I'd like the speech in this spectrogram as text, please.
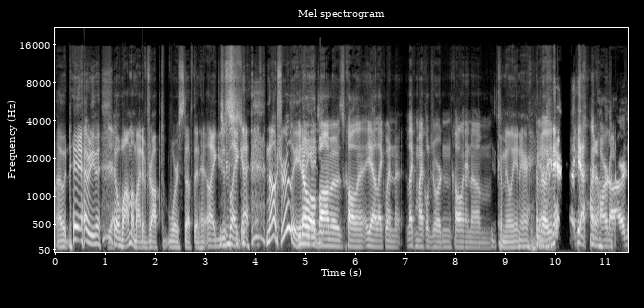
I would, I would even. Obama might have dropped worse stuff than him. Like, just like, no, truly. You know, like, I just- Obama was calling, yeah, like when, like Michael Jordan calling um chameleonaire. a Yeah. Hard hard.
